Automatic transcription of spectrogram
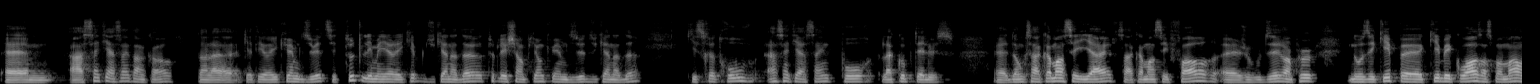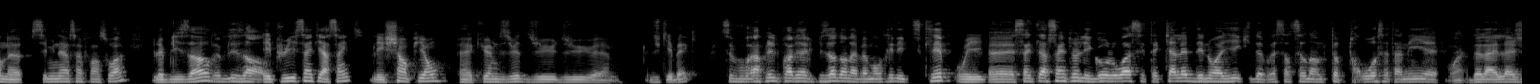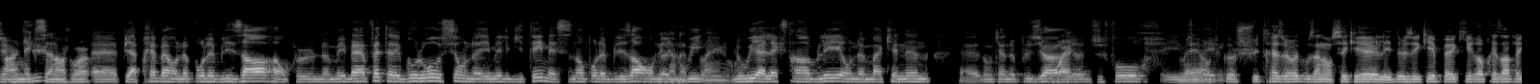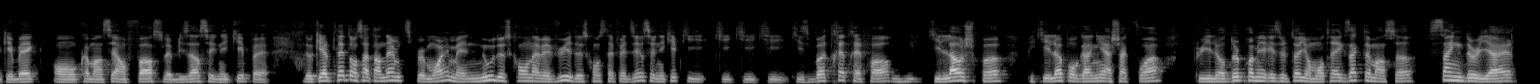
À Saint-Hyacinthe encore, dans la catégorie QM18, c'est toutes les meilleures équipes du Canada, tous les champions QM18 du Canada qui se retrouvent à Saint-Hyacinthe pour la Coupe TELUS. Euh, donc, ça a commencé hier, ça a commencé fort. Euh, je vais vous dire un peu nos équipes euh, québécoises en ce moment. On a Séminaire Saint-François, le Blizzard, Le et puis Saint-Hyacinthe, les champions euh, QM18 du, du, euh, du Québec. Si vous vous rappelez le premier épisode, on avait montré des petits clips. Oui, Euh, Saint-Hyacinthe, les Gaulois, c'était Caleb Desnoyers qui devrait sortir dans le top 3 cette année euh, ouais. de la Un LGMQ. excellent joueur. Euh, puis après, ben, on a pour le Blizzard, on peut nommer. Ben, en fait, euh, Gaulois aussi, on a Émile Guité, mais sinon pour le Blizzard, on a Louis, plein. ouais. Louis Alex Tremblay, on a McKinnon, Euh, donc, il y en a plusieurs. Il y Ouais. a Dufour et Mais en tout cas, je suis très heureux de vous annoncer que les deux équipes euh, qui représentent le Québec ont commencé en force. Le Blizzard, c'est une équipe euh, de laquelle peut-être on s'attendait un petit peu moins, mais nous, de ce qu'on avait vu et de ce qu'on s'était fait dire, c'est une équipe qui, qui, qui, qui, qui se bat très, très fort, Mhm. qui lâche pas, puis qui est là pour gagner à chaque fois. Puis leurs deux premiers résultats, ils ont montré exactement ça. 5-2 hier.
